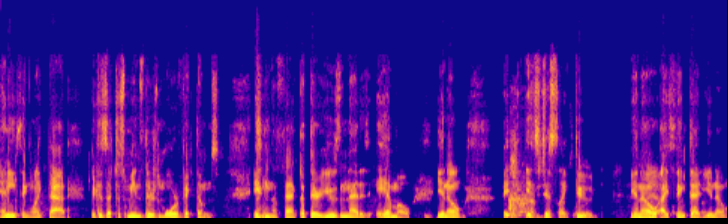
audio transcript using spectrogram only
anything like that because that just means there's more victims. In the fact that they're using that as ammo, you know, it, it's just like, dude, you know, Yeah. I think that you know,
